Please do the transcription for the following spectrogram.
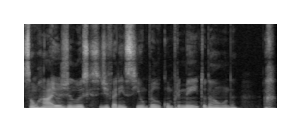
São raios de luz que se diferenciam pelo comprimento da onda.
